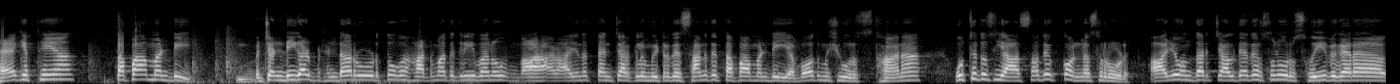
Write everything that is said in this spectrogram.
ਹੈ ਕਿੱਥੇ ਆ? ਤਪਾ ਮੰਡੀ। ਚੰਡੀਗੜ੍ਹ ਬਠਿੰਡਾ ਰੋਡ ਤੋਂ ਹਟਮਾ ਤਕਰੀਬਨ ਉਹ ਆ ਜਾਂਦਾ 3-4 ਕਿਲੋਮੀਟਰ ਦੇ ਸਨ ਤੇ ਤਪਾ ਮੰਡੀ ਆ, ਬਹੁਤ ਮਸ਼ਹੂਰ ਸਥਾਨ ਆ। ਉੱਥੇ ਤੁਸੀਂ ਆ ਸਕਦੇ ਹੋ ਕੋਨਸ ਰੋਡ। ਆ ਜਾਓ ਅੰਦਰ ਚੱਲਦੇ ਆ ਤੇ ਤੁਹਾਨੂੰ ਰਸੋਈ ਵਗੈਰਾ,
